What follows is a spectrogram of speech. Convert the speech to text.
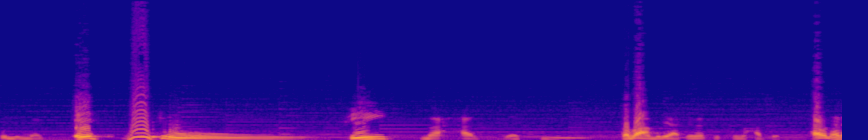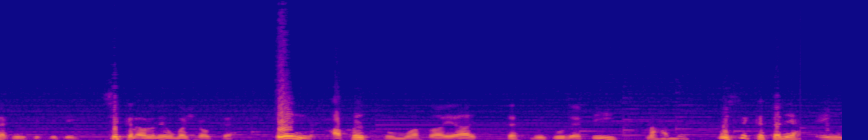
كل المجد اثبتوا في محبتي. طب اعمل إيه؟ عشان أثبت في محبتي؟ هقولها لك من سكتين. السكة الأولانية مباشرة وسهلة. إن حفظتم وصاياي تثبتون في محبتي والسكة الثانية إن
